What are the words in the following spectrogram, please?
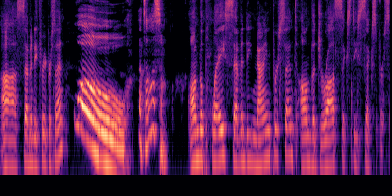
uh, seventy three percent. Whoa, that's awesome. On the play, 79%. On the draw, 66%.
